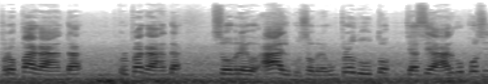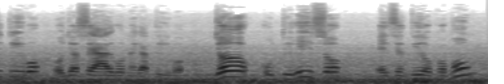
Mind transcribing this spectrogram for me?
propaganda, propaganda sobre algo, sobre un producto, ya sea algo positivo o ya sea algo negativo. Yo utilizo el sentido común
